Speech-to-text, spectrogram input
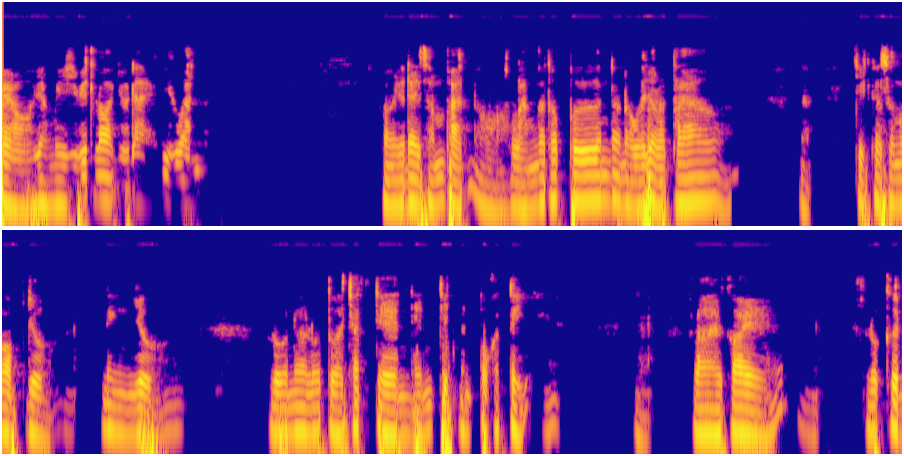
ผ่วๆยังมีชีวิตรอดอยู่ได้อีกวัน มันก็จะได้สัมผัสอ๋อหลังก็ทบพื้นตั้งแต่หัวจรดเท้าจิตก็สงบอยู่ นิ่งอยู่ รู้เนื้อรู้ตัวชัดเจน เห็นจิตมันปกติเราค่อยลุกขึ้น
